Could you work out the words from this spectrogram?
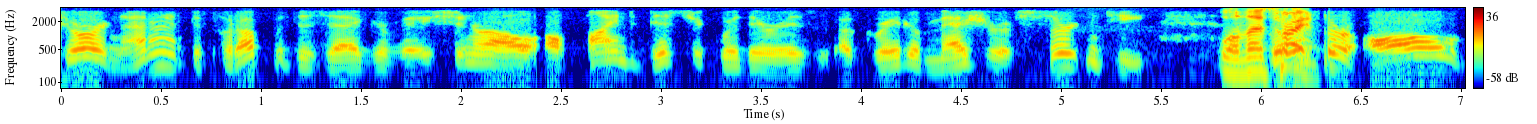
short and I don't have to put up with this aggravation, or I'll, I'll find a district where there is a greater measure of certainty. Well, that's Those right. are all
